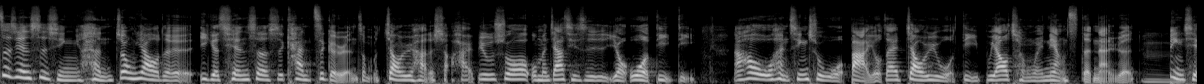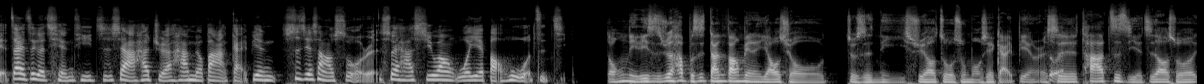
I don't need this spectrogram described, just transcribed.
这件事情很重要的一个牵涉是看这个人怎么教育他的小孩。比如说，我们家其实有我弟弟，然后我很清楚我爸有在教育我弟不要成为那样子的男人，嗯、并且在这个前提之下，他觉得他没有办法改变世界上的所有人，所以他希望我也保护我自己。懂你的意思，就是他不是单方面的要求，就是你需要做出某些改变，而是他自己也知道说，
